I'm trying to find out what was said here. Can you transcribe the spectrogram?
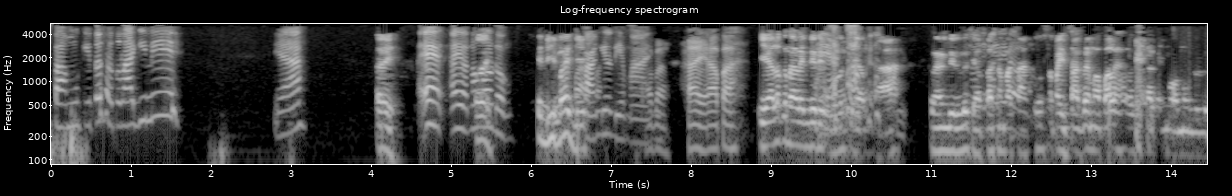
tamu kita satu lagi nih. Ya. tahu. Eh, Eh, ayo nongol Oi. dong. eh, diem aja. Panggil dia aja. Apa? Hai, apa? Iya lo kenalin diri dulu siapa. Kenalin diri dulu siapa Kenalin sama diri status sama Instagram apalah kita ngomong dulu.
